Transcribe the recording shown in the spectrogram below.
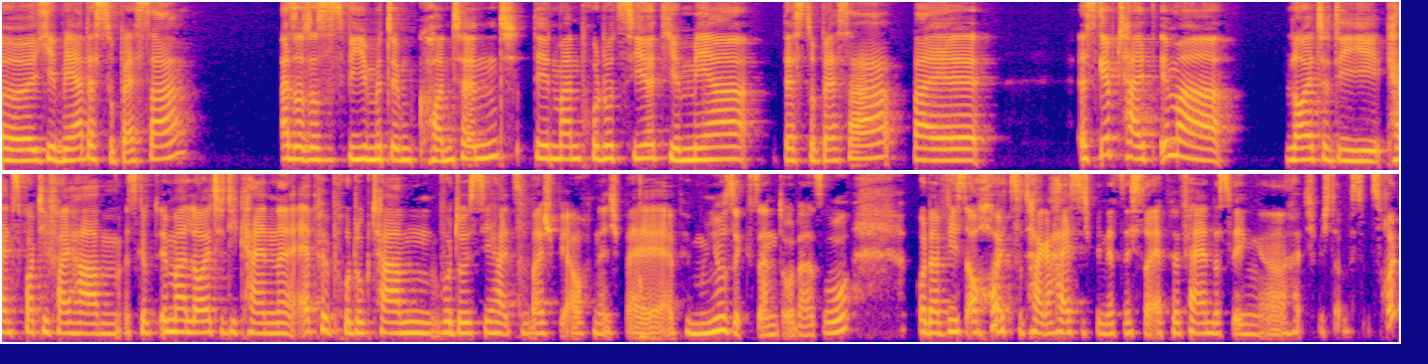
Äh, je mehr, desto besser. Also das ist wie mit dem Content, den man produziert. Je mehr, desto besser, weil es gibt halt immer Leute, die kein Spotify haben. Es gibt immer Leute, die kein Apple-Produkt haben, wodurch sie halt zum Beispiel auch nicht bei Apple Music sind oder so. Oder wie es auch heutzutage heißt. Ich bin jetzt nicht so Apple-Fan, deswegen äh, halte ich mich da ein bisschen zurück.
